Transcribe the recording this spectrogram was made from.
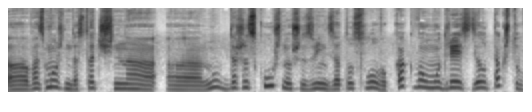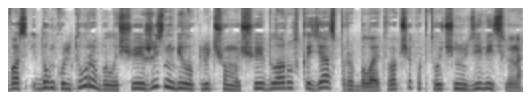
а, возможно, достаточно, а, ну, даже скучно уж, извините за то слово. Как вы умудряетесь сделать так, чтобы у вас и Дом культуры был, еще и жизнь била ключом, еще и белорусская диаспора была? Это вообще как-то очень удивительно.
